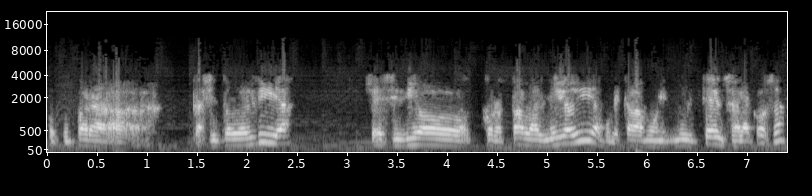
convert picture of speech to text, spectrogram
ocupara casi todo el día. Se decidió cortarla al mediodía porque estaba muy muy tensa la cosa.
